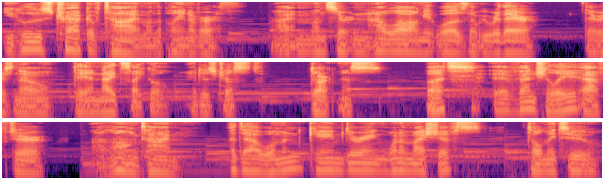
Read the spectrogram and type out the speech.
You lose track of time on the plane of Earth. I'm uncertain how long it was that we were there. There is no day and night cycle, it is just darkness. But eventually, after a long time, a Dao woman came during one of my shifts, told me to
